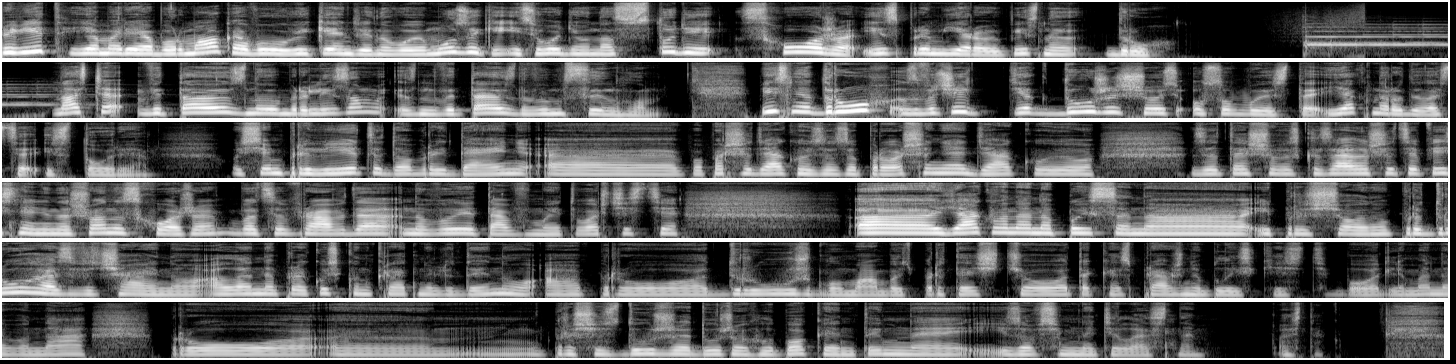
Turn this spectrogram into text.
Привіт, я Марія Бурмака. Ви у вікенді нової музики, і сьогодні у нас в студії схожа із прем'єрою піснею Друг. Настя, вітаю з новим релізом і вітаю з новим синглом. Пісня Друг звучить як дуже щось особисте. Як народилася ця історія? Усім привіт, добрий день. Е, По-перше, дякую за запрошення. Дякую за те, що ви сказали, що ця пісня ні на що не схожа, бо це правда новий етап в моїй творчості. Е, Як вона написана і про що? Ну, про друга, звичайно, але не про якусь конкретну людину, а про дружбу, мабуть, про те, що таке справжня близькість. Бо для мене вона про, е, про щось дуже дуже глибоке, інтимне і зовсім не тілесне. Ось так.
